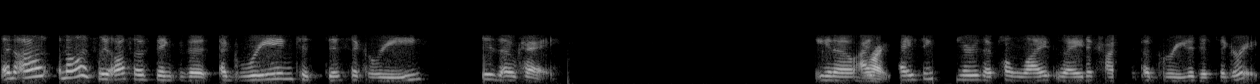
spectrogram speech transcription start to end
and I and honestly also think that agreeing to disagree is okay. You know, right. I I think there's a polite way to kind of agree to disagree.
